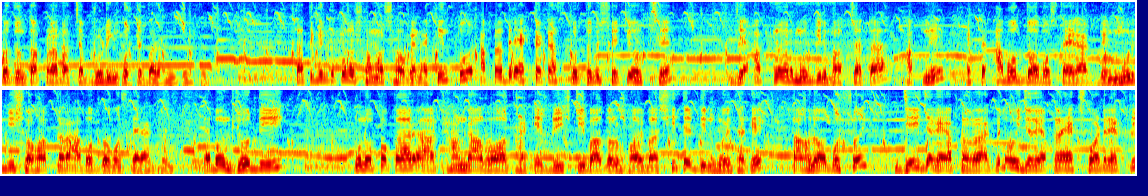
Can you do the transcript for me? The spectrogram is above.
পর্যন্ত আপনারা বাচ্চা ব্রুডিং করতে পারবেন কিন্তু। তাতে কিন্তু কোনো সমস্যা হবে না। কিন্তু আপনাদের একটা কাজ করতে হবে, সেটি হচ্ছে যে আপনার মুরগির বাচ্চাটা আপনি একটা আবদ্ধ অবস্থায় রাখবেন। মুরগি সহ আপনারা আবদ্ধ অবস্থায় রাখবেন। এবং যদি কোনো প্রকার ঠান্ডা আবহাওয়া থাকে, বৃষ্টি বাদল হয় বা শীতের দিন হয়ে থাকে, তাহলে অবশ্যই যেই জায়গায় আপনারা রাখবেন, ওই জায়গায় আপনারা একশো ওয়াটের একটি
